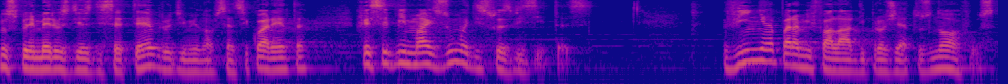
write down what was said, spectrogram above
Nos primeiros dias de setembro de 1940, recebi mais uma de suas visitas. Vinha para me falar de projetos novos,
